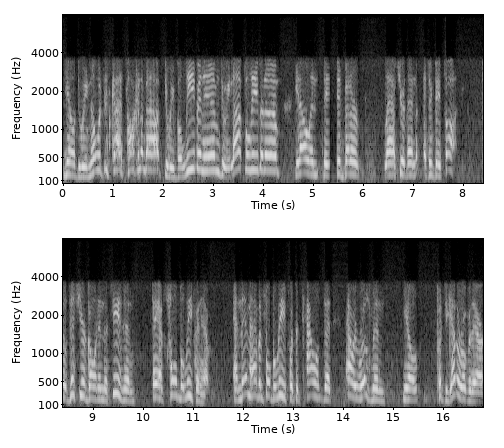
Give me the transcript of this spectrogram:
you know, do we know what this guy's talking about? Do we believe in him? Do we not believe in him? You know, and they did better last year than I think they thought. So this year going in the season, they had full belief in him. And them having full belief with the talent that Howie Roseman, you know, put together over there,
